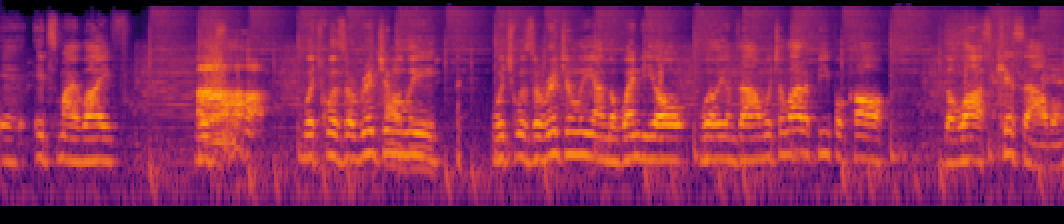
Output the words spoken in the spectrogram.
I- "It's My Life," which, Oh, which was originally, which was originally on the Wendy O. Williams album, which a lot of people call the Lost Kiss album,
